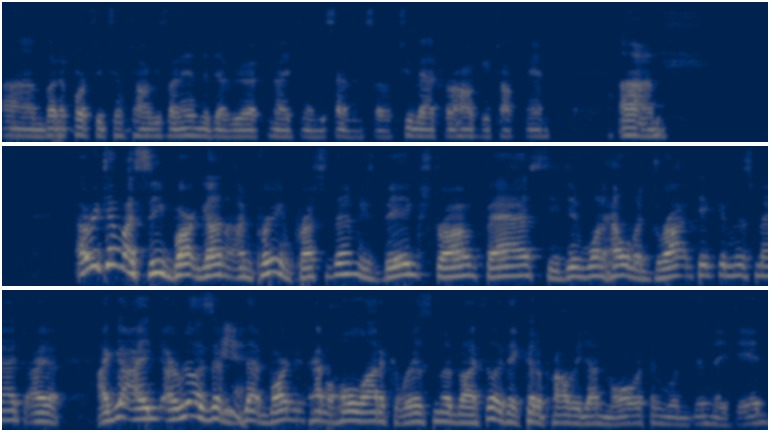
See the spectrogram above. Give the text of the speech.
um, but unfortunately, Tatanka's not in the WF 1997, so too bad for Honky Tonk Man. Um, every time I see Bart Gunn, I'm pretty impressed with him. He's big, strong, fast. He did one hell of a drop kick in this match. I I I, I realized that, Yeah. that Bart didn't have a whole lot of charisma, but I feel like they could have probably done more with him than they did.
